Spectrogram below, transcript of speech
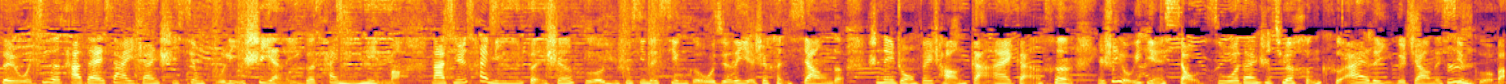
对，我记得他在《下一站是幸福》里饰演了一个蔡敏敏嘛。那其实蔡敏敏本身和虞书欣的性格，我觉得也是很像的，是那种非常敢爱敢恨，也是有一点小作，但是却很可爱的一个这样的性格吧。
